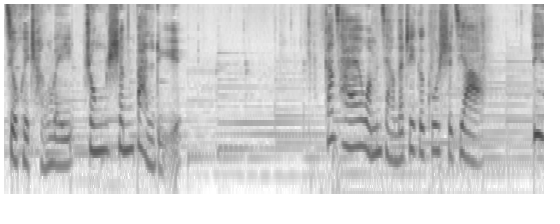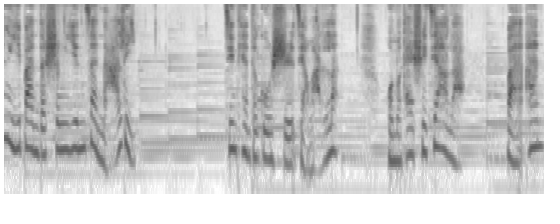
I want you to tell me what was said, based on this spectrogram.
就会成为终身伴侣。刚才我们讲的这个故事叫《另一半的声音在哪里》。今天的故事讲完了，我们该睡觉了，晚安。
